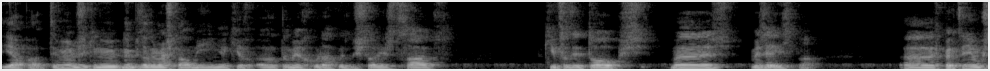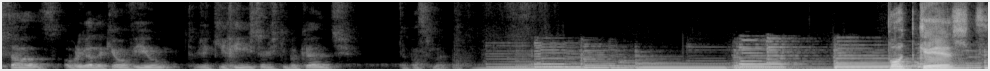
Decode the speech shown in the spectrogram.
yeah, pá, tivemos aqui no, no episódio mais calminho, aqui a também recordar coisas, histórias de sax, aqui fazer tops, mas, mas é isso, pá. Uh, espero que tenham gostado, obrigado a quem ouviu, temos aqui rios, temos aqui bacantes, até para a semana. Podcast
